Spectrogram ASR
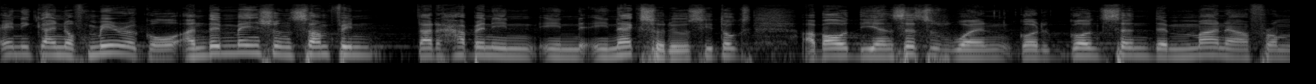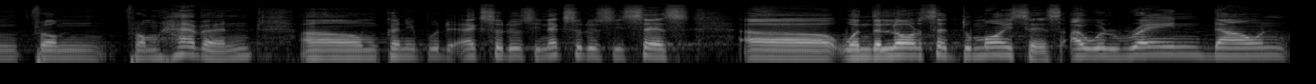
any kind of miracle? And they mention something that happened in, in, in Exodus. He talks about the ancestors when God, God sent the manna from, from, from heaven. Um, can you put Exodus? In Exodus, he says, uh, when the Lord said to Moses, I will rain down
